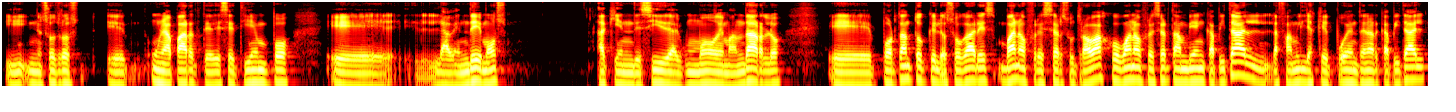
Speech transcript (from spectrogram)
y nosotros eh, una parte de ese tiempo eh, la vendemos a quien decide de algún modo demandarlo. Eh, por tanto, que los hogares van a ofrecer su trabajo, van a ofrecer también capital, las familias que pueden tener capital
